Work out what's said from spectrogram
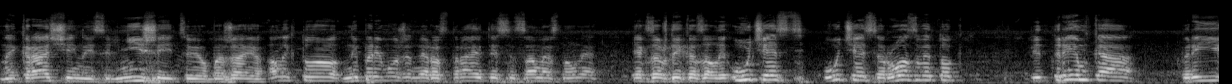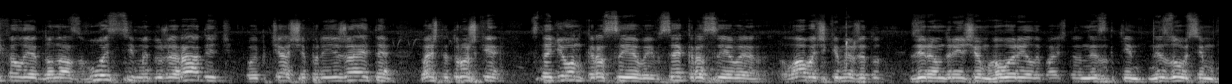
найкращий, найсильніший, цього бажаю. Але хто не переможе, не розстраюйтеся. Саме основне, як завжди казали, участь, участь, розвиток, підтримка. Приїхали до нас гості. Ми дуже раді. Ви чаще приїжджаєте. Бачите, трошки стадіон красивий, все красиве. Лавочки ми вже тут з Ігорем Андрійовичем говорили. Бачите, не не зовсім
